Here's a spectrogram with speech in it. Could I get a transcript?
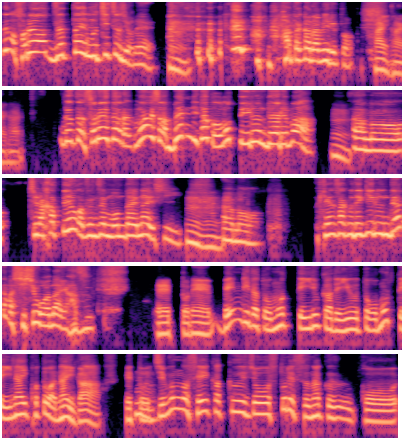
でもそれは絶対無秩序で、うん。はたから見ると。はいはいはい。だからそれ、だから、マゲさんが便利だと思っているんであれば、うん。あの、散らかっていようが全然問題ないし、うんうん。あの、検索できるんであれば支障はないはず。えっとね、便利だと思っているかで言うと、思っていないことはないが、えっと、うん自分の性格上、ストレスなく、こ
